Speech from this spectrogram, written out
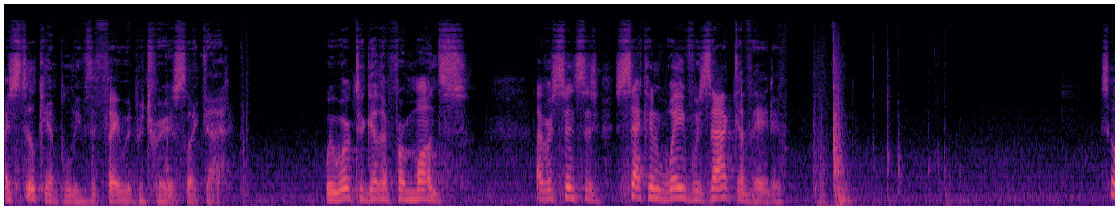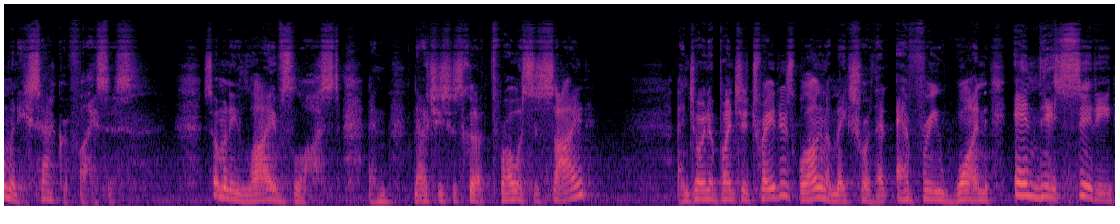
I still can't believe that Faye would betray us like that. We worked together for months, ever since the second wave was activated. So many sacrifices, so many lives lost, and now she's just gonna throw us aside? And join a bunch of traitors? Well, I'm gonna make sure that everyone in this city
